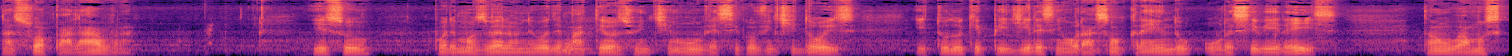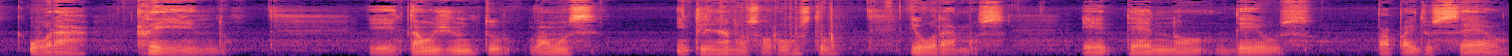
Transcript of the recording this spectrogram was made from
na Sua palavra. Isso podemos ver no livro de Mateus 21, versículo 22. E tudo que pedires em oração crendo, o recebereis. Então vamos orar crendo. E então junto vamos inclinar nosso rosto e oramos. Eterno Deus, Papai do céu,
